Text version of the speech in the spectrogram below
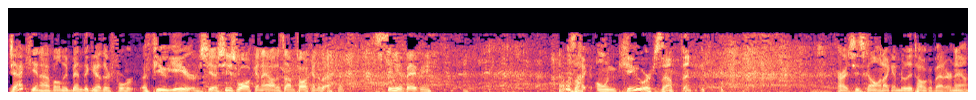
Jackie and I have only been together for a few years. Yeah, she's walking out as I'm talking about. See you, baby. That was like on cue or something. All right, she's gone. I can really talk about her now.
